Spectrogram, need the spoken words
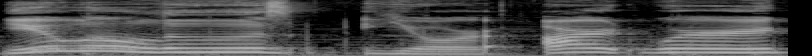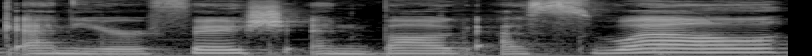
you will lose your artwork and your fish and bug as well.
